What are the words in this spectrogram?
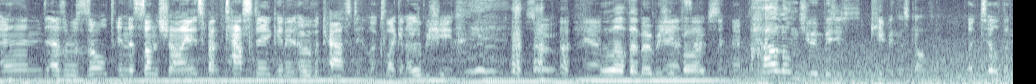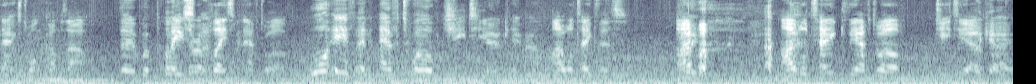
and as a result, in the sunshine, it's fantastic, and in overcast, it looks like an aubergine. so, yeah. Love them aubergine Yeah, vibes. How long do you envisage keeping this car for? Until the next one comes out, The the replacement. replacement F12. What if an F12 GTO came out? I will take this. I will, I will take the F12 GTO. Okay.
